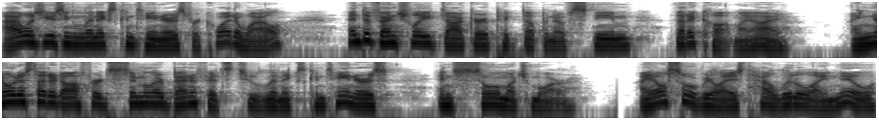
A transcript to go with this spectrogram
I was using Linux containers for quite a while, and eventually Docker picked up enough steam that it caught my eye. I noticed that it offered similar benefits to Linux containers and so much more. I also realized how little I knew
